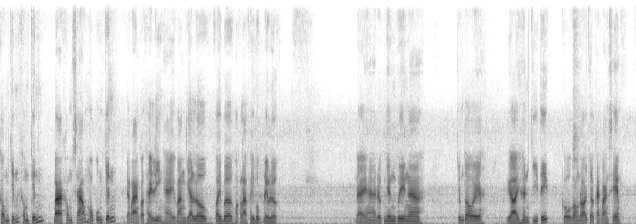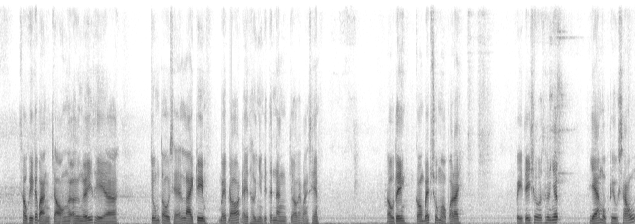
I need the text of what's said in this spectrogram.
0909 306 149 các bạn có thể liên hệ bằng Zalo, Viber hoặc là Facebook đều được. Để à, được nhân viên à, chúng tôi gửi hình chi tiết của con đó cho các bạn xem. Sau khi các bạn chọn ưng ý thì à, chúng tôi sẽ live stream bếp đó để thử những cái tính năng cho các bạn xem. Đầu tiên con bếp số 1 ở đây. Vị trí số thứ nhất giá 1 triệu 6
